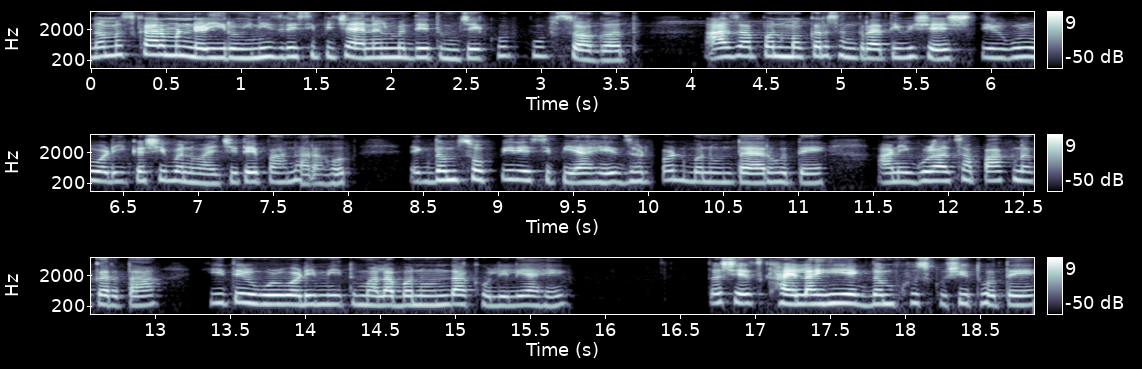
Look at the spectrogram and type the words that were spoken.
नमस्कार मंडळी रोहिणीज रेसिपी चॅनलमध्ये तुमचे खूप खूप स्वागत. आज आपण मकर संक्रांती विशेष तिळगुळ वडी कशी बनवायची ते पाहणार आहोत. एकदम सोपी रेसिपी आहे झटपट बनवून तयार होते आणि गुळाचा पाक न करता ही तिळगुळ वडी मी तुम्हाला बनवून दाखवलेली आहे. तसेच खायलाही एकदम खुसखुशीत होते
